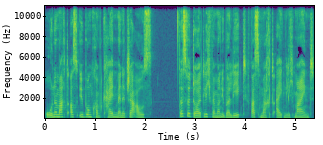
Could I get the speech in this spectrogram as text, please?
ohne Machtausübung kommt kein Manager aus. Das wird deutlich, wenn man überlegt, was Macht eigentlich meint.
